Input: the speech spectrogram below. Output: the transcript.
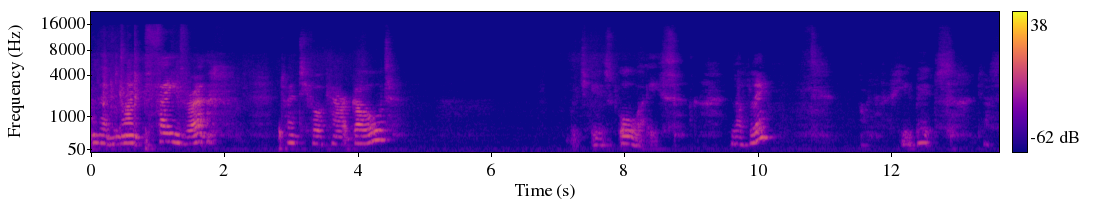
And then my favourite 24 karat gold, which is always lovely. A few bits just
